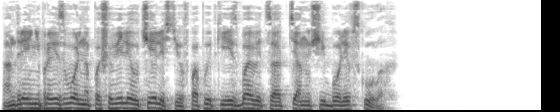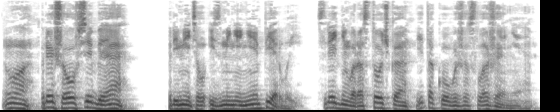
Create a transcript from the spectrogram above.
Андрей непроизвольно пошевелил челюстью в попытке избавиться от тянущей боли в скулах. «О, пришел в себя», – приметил изменение первый, среднего росточка и такого же сложения.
